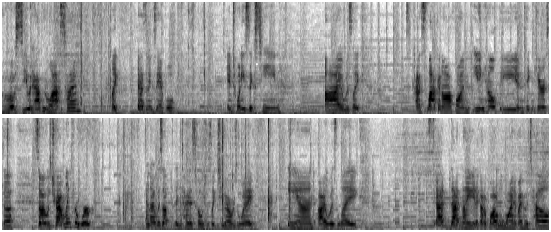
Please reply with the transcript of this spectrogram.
oh, see what happened last time? Like, as an example, in 2016, I was like kind of slacking off on eating healthy and taking care of stuff. So I was traveling for work and I was up in Titusville, which is like two hours away. And I was like, at that night, I got a bottle of wine at my hotel,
